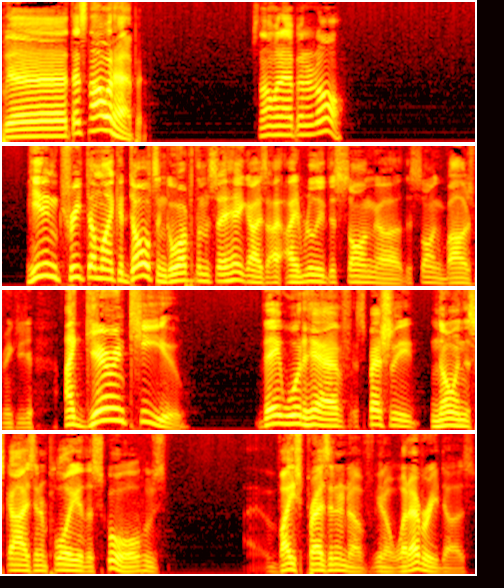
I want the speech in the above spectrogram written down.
But that's not what happened. It's not what happened at all. He didn't treat them like adults and go up to them and say, "Hey guys, I, I really this song uh, this song bothers me." I guarantee you, they would have, especially knowing this guy's an employee of the school, who's vice president of you know whatever he does.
